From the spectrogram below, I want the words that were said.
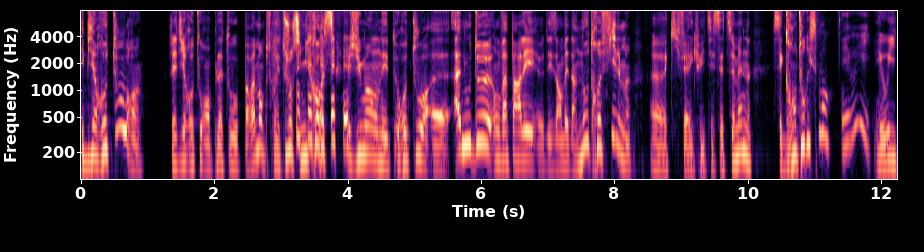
Eh bien, retour. J'allais dire retour en plateau, pas vraiment, parce qu'on est toujours chez Micros, mais du moins on est retour euh, à nous deux. On va parler euh, désormais d'un autre film euh, qui fait l'actualité cette semaine. C'est Gran Turismo. Et oui. Et oui,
